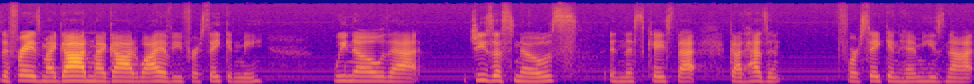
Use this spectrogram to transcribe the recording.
the phrase my god my god why have you forsaken me? We know that jesus knows in this case that god hasn't forsaken him. He's not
